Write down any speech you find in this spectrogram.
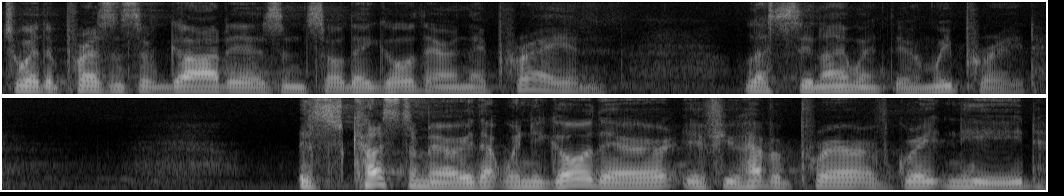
to where the presence of God is. And so they go there and they pray. And Leslie and I went there and we prayed. It's customary that when you go there, if you have a prayer of great need,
